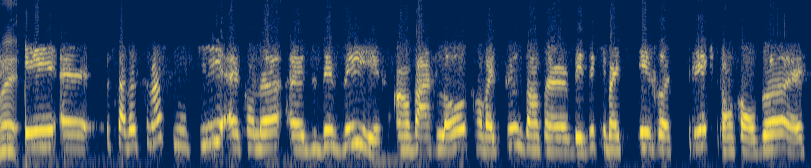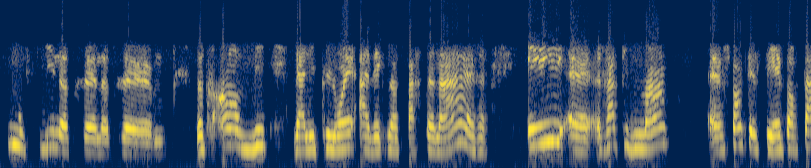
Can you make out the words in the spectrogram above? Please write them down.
Et euh, ça va souvent signifier qu'on a du désir envers l'autre. On va être plus dans un baiser qui va être érotique, donc on va signifier notre notre notre envie d'aller plus loin avec notre partenaire. Et rapidement, euh, je pense que c'est important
